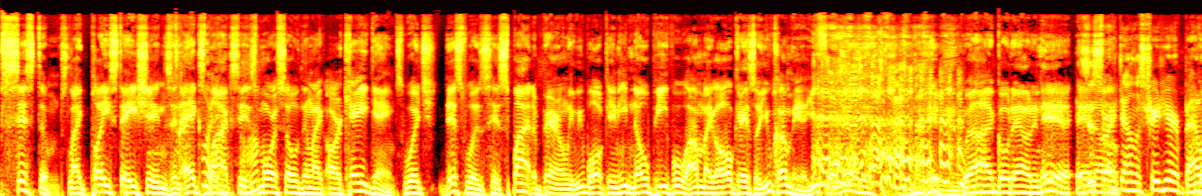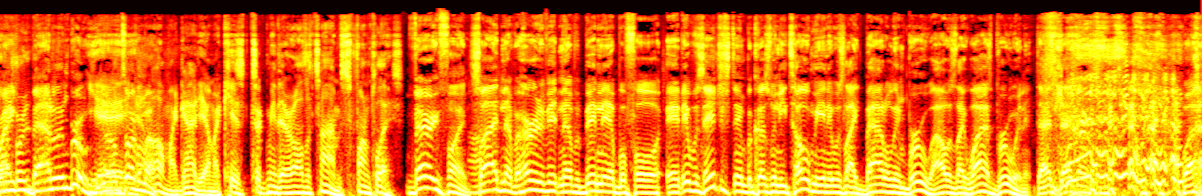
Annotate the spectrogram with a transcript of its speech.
systems, like PlayStations and Xboxes, Uh-huh. more so than like arcade games. Which this was his spot. Apparently, we walk in, he know people. I'm like, oh, okay, so you come here, you familiar? well, I go down in here. Is this right down the street here, Battle and Brew? Battle and Brew. Yeah, you know what I'm talking yeah. about? Oh my god, yeah, my kids took me there all the time. It's a fun place. Very fun. So I'd never heard of it, never been there before, and it was interesting because when he told me and it was like battle and brew, I was like, "Why is brew in it? That that why,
